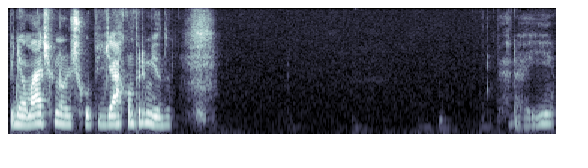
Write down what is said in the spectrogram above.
Pneumático não, desculpe, de ar comprimido. Espera aí.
